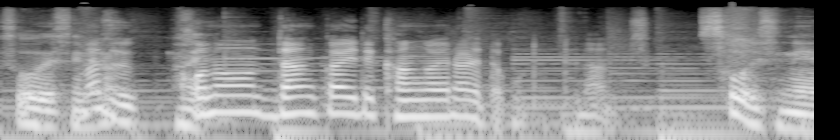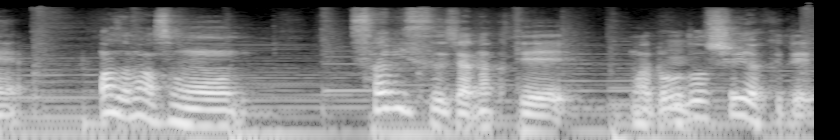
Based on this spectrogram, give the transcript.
そうですね。まず、はいこの段階で考えられたことって何ですか、そうですね。まずまあそのサービスじゃなくて、まあ、労働集約で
